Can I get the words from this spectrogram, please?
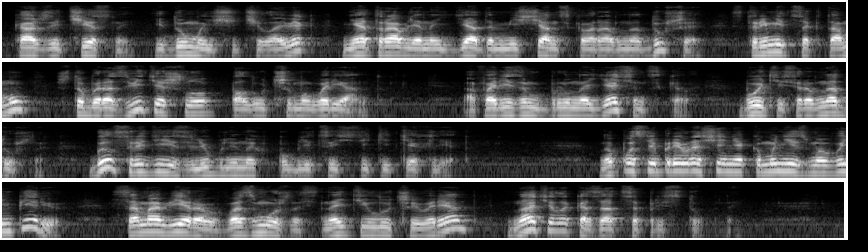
Каждый честный и думающий человек, не отравленный ядом мещанского равнодушия, стремится к тому, чтобы развитие шло по лучшему варианту. Афоризм Бруно Ясинского «Бойтесь равнодушных» был среди излюбленных в публицистике тех лет. Но после превращения коммунизма в империю сама вера в возможность найти лучший вариант начала казаться преступной.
